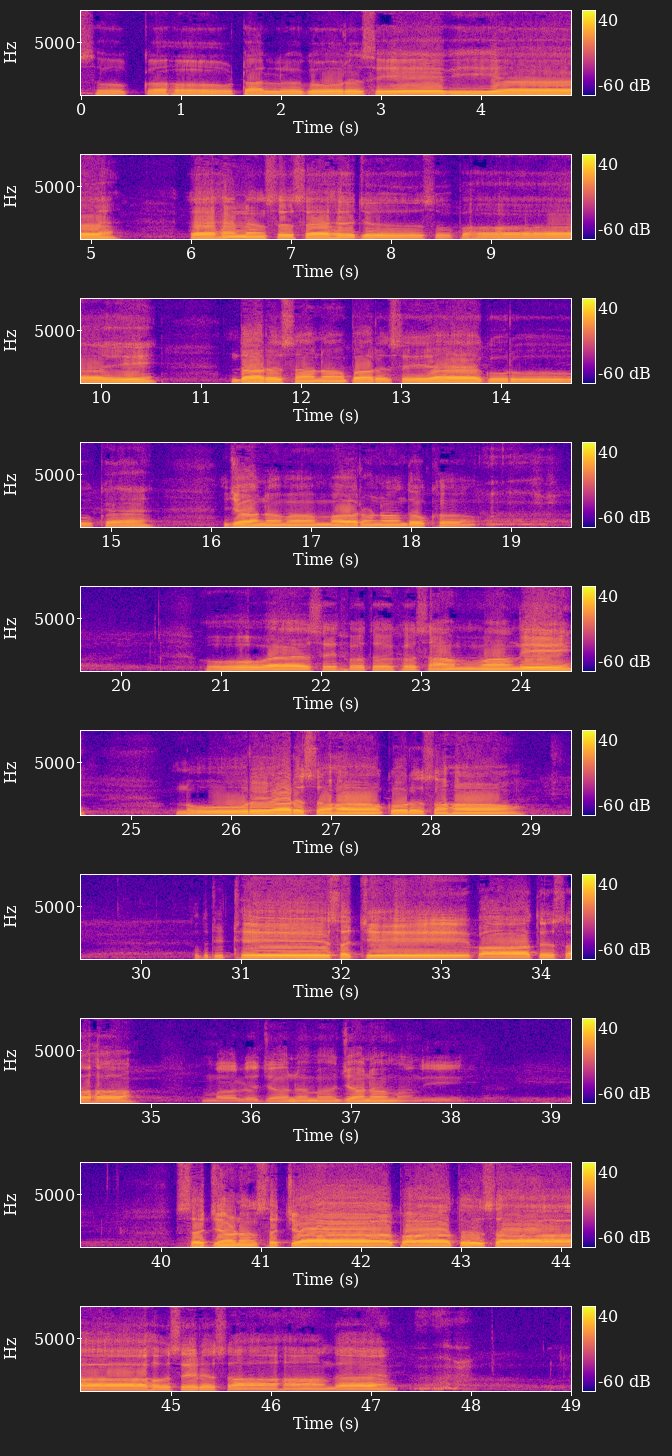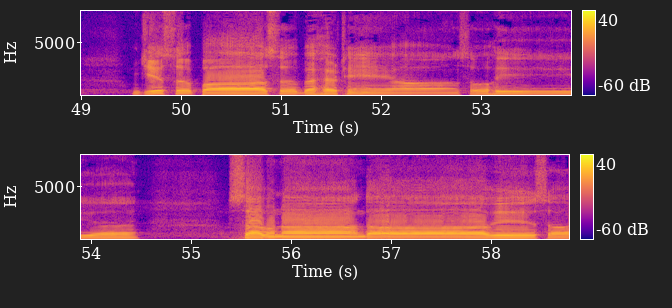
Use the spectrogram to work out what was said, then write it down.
ਸੋ ਕਹੋ, ਟਲ ਗੁਰ ਸੇਵੀਐ। ਅਹਨਸ ਸਹਜ ਸੁਭਾਏ। ਦਰਸ਼ਨ ਪਰਸਿਆ ਗੁਰੂ ਕੈ। ਜਨਮ ਮਰਨ ਦੁਖ ਹੋਵੈ ਸਿਫਤ ਖਸਮਦੀ। ਨੂਰ ਅਰਸਹ, ਕੁਰਸਹ ਤੁਧ ਡਿਠੇ ਸੱਚੇ ਪਾਤਸ਼ਾਹ, ਮਲ ਜਨਮ ਜਨਮ ਦੀ ਸਜਣ ਸਚਾ ਪਾਤਸ਼ਾਹ ਸਿਰ ਸਾਹਾਂਦਾ ਜਿਸ ਪਾਸ ਬੈਠਿਆ ਸੋਹੀਐ ਸਭਨਾ ਦਾ ਵੇਸਾ।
